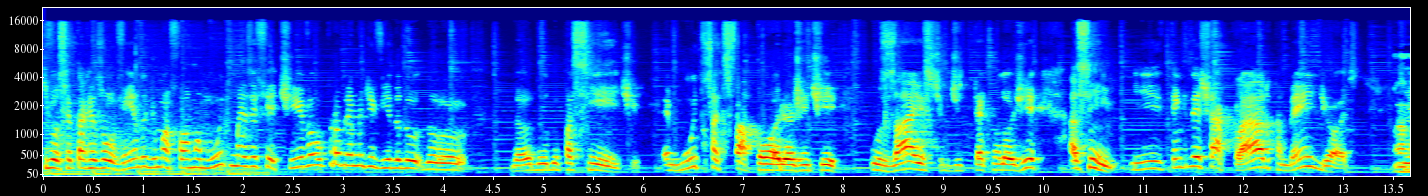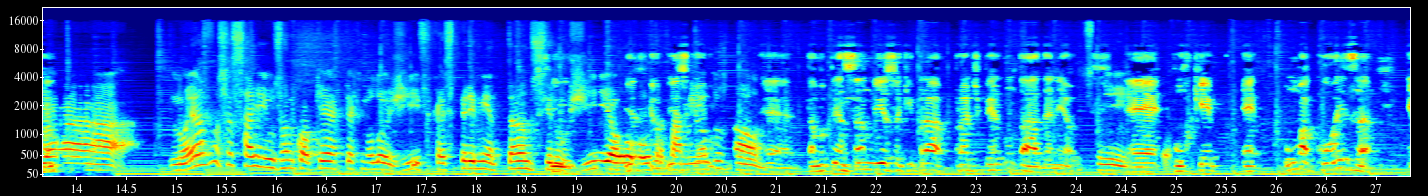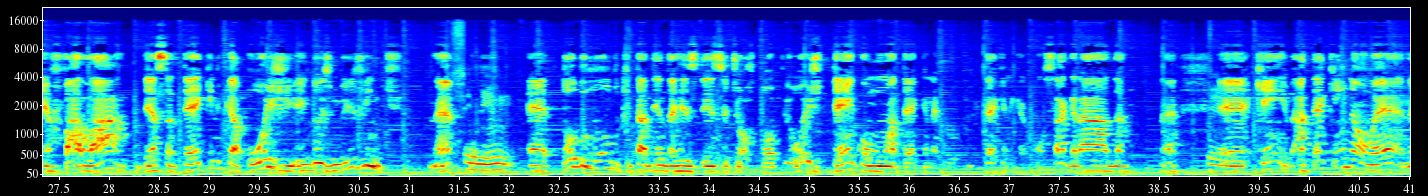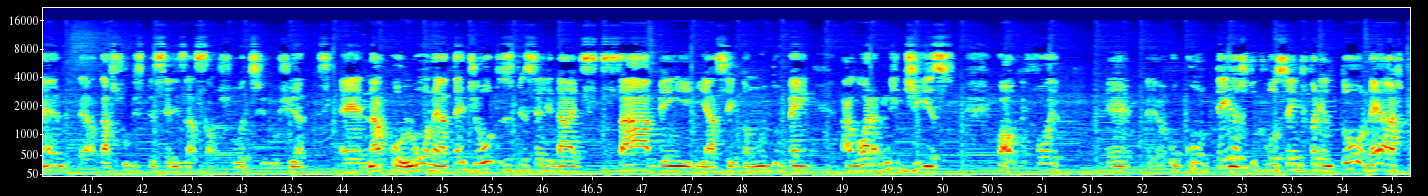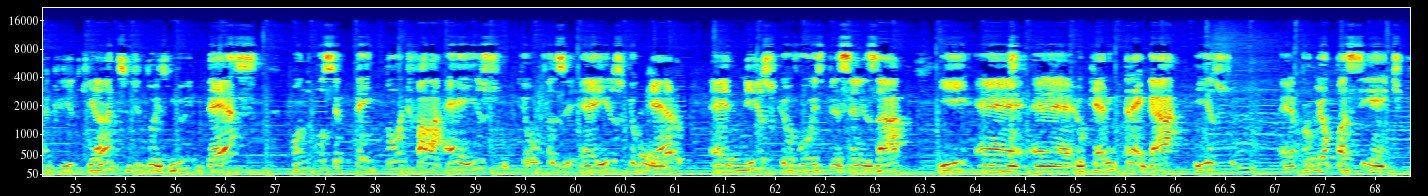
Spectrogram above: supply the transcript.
que você está resolvendo de uma forma muito mais efetiva o problema de vida do, do, do, do, paciente. É muito satisfatório a gente usar esse tipo de tecnologia. Assim, e tem que deixar claro também, Diodes, uhum. que a, não é você sair usando qualquer tecnologia e ficar experimentando cirurgia ou, ou tratamentos, eu, não. É, tava pensando nisso aqui para te perguntar, Daniel. Sim. É, porque é, uma coisa é falar dessa técnica hoje, em 2020. Né? Sim. É, todo mundo que está dentro da residência de ortop hoje tem como uma técnica, técnica consagrada, né? É, quem, até quem não é né, da, da subespecialização sua de cirurgia é, na coluna, até de outras especialidades, sabem e, e, aceitam muito bem. Agora, me diz qual que foi é, o contexto que você enfrentou, né? Acho, acredito que antes de 2010, quando você tentou de falar, é isso que eu vou fazer, é isso que eu Sim. quero, é nisso que eu vou especializar e é, é, eu quero entregar isso é, para o meu paciente.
